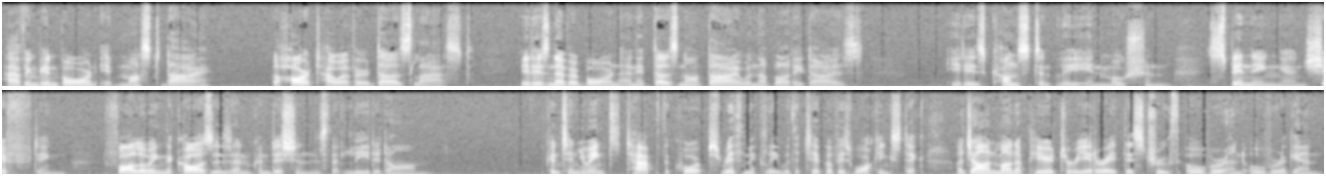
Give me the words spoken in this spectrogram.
Having been born, it must die. The heart, however, does last. It is never born, and it does not die when the body dies. It is constantly in motion, spinning and shifting, following the causes and conditions that lead it on. Continuing to tap the corpse rhythmically with the tip of his walking stick, Ajahn Mun appeared to reiterate this truth over and over again.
